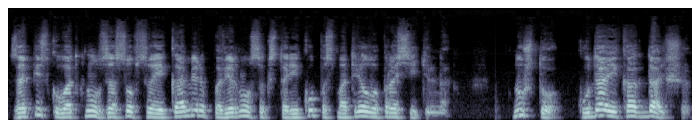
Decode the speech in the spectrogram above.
Записку воткнул в засов своей камеры, повернулся к старику, посмотрел вопросительно. «Ну что, куда и как дальше?»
